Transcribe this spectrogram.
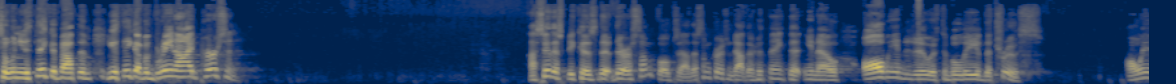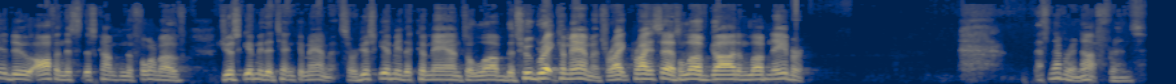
So when you think about them, you think of a green eyed person. I say this because there are some folks out there, some Christians out there who think that, you know, all we need to do is to believe the truth. All we need to do, often this, this comes in the form of just give me the Ten Commandments or just give me the command to love the two great commandments, right? Christ says, love God and love neighbor. That's never enough, friends.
